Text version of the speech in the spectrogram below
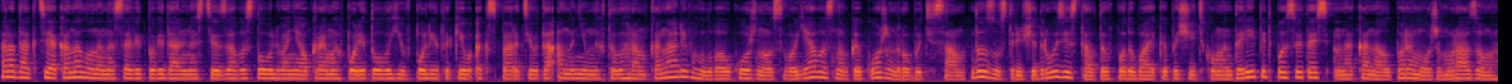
Редакція каналу не несе відповідальності за висловлювання окремих політологів, політиків, експертів та анонімних телеграм-каналів. Голова у кожного своя висновки кожен робить сам. До зустрічі, друзі. Ставте вподобайки, пишіть коментарі, підписуйтесь на канал. Переможемо разом.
